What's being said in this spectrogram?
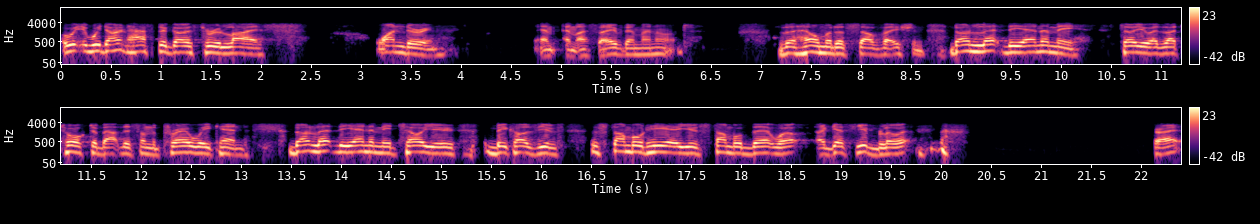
We we don't have to go through life wondering, am, am I saved? Am I not? The helmet of salvation. Don't let the enemy tell you, as I talked about this on the prayer weekend, don't let the enemy tell you because you've stumbled here, you've stumbled there. Well, I guess you blew it. right?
